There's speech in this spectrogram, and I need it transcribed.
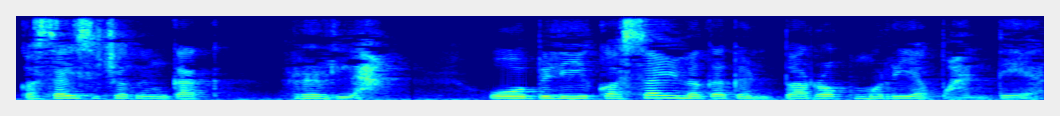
Kosa isu chokin kak rirla. O bili kosa ima kakin muria pander.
